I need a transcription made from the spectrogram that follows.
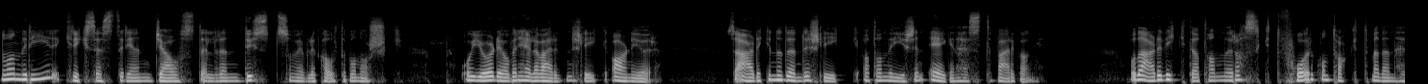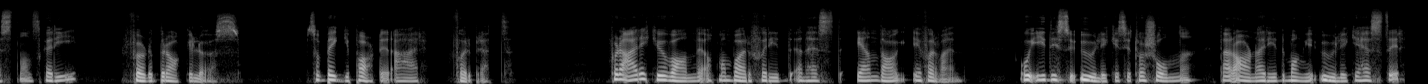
Når man rir krigshester i en joust eller en dyst, som vi ville kalt det på norsk, og gjør det over hele verden slik Arne gjør, så er det ikke nødvendig slik at han rir sin egen hest hver gang. Og da er det viktig at han raskt får kontakt med den hesten han skal ri, før det braker løs, så begge parter er forberedt. For det er ikke uvanlig at man bare får ridd en hest én dag i forveien, og i disse ulike situasjonene, der Arne har ridd mange ulike hester,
